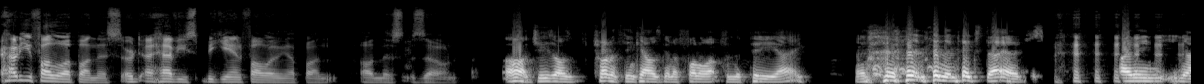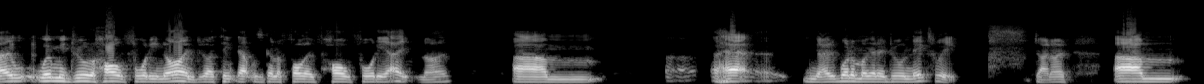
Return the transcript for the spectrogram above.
How do you follow up on this, or have you began following up on on this zone? Oh, geez, I was trying to think how I was going to follow up from the PEA. And then the next day, I just, I mean, you know, when we drilled hole 49, did I think that was going to follow hole 48? No. Um, uh, how, you know, what am I going to drill next week? Don't know. Um,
